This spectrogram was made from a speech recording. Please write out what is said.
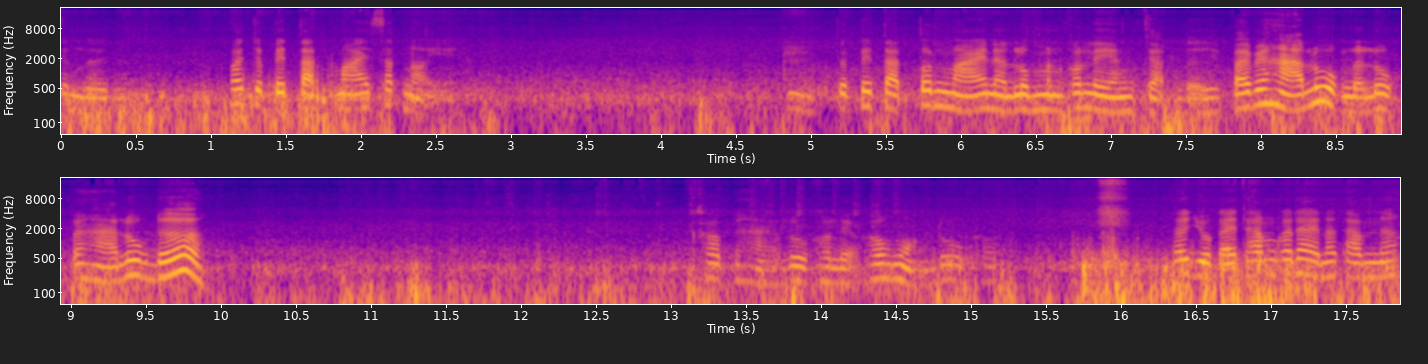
จังเลยนะว่าจะไปตัดไม้สักหน่อย จะไปตัดต้นไม้น่ะ ลมมันก็แรงจัดเลย ไปไปหาลูกเหรอลูกไปหาลูกเด้อ เข้าไปหาลูกเขาแล้วเขาห่วงลูกเขาถ้าอยู่ไกลทำก็ได้นะทำเนาะ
